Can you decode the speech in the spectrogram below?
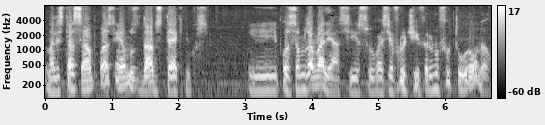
na licitação para que nós tenhamos dados técnicos e possamos avaliar se isso vai ser frutífero no futuro ou não.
